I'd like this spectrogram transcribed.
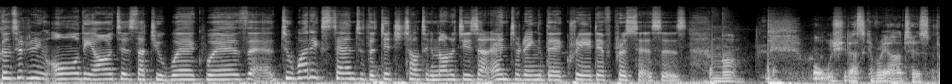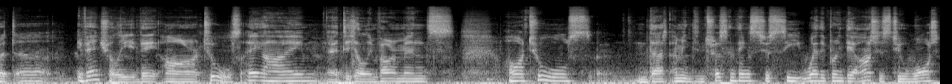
Considering all the artists that you work with, uh, to what extent the digital technologies are entering the creative processes? Cuando- Well, we should ask every artist, but uh, eventually they are tools. AI, uh, digital environments are tools that, I mean, interesting things to see where they bring the artists to, what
